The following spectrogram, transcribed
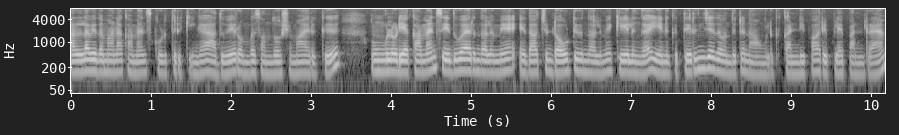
நல்ல விதமான கமெண்ட்ஸ் கொடுத்துருக்கீங்க. அதுவே ரொம்ப சந்தோஷமாக இருக்குது உங்களுடைய கமெண்ட்ஸ் எதுவாக இருந்தாலுமே ஏதாச்சும் டவுட் இருந்தாலுமே கேளுங்க. எனக்கு தெரிஞ்சதை வந்துட்டு நான் உங்களுக்கு கண்டிப்பாக ரிப்ளை பண்ணுறேன்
